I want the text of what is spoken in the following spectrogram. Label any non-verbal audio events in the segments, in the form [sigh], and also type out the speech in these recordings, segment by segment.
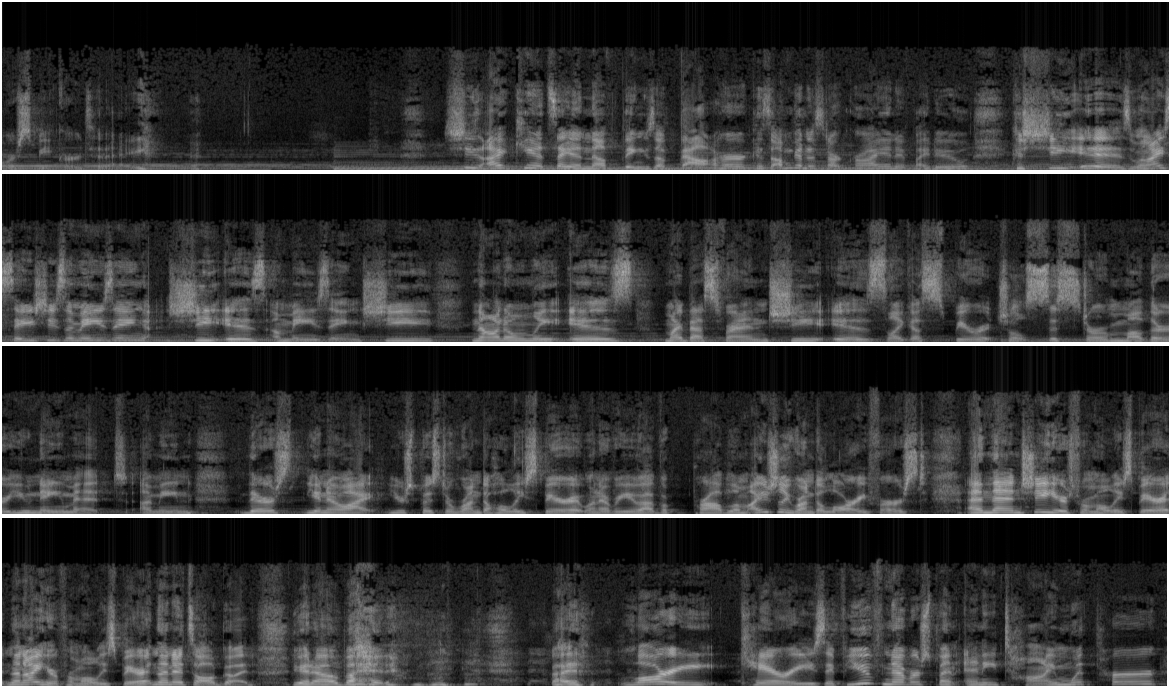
our speaker today. [laughs] I can't say enough things about her because I'm to start crying if I do. Because she is, when I say she's amazing, she is amazing. She not only is my best friend, she is like a spiritual sister, mother, you name it. I mean, there's, you know, I you're supposed to run to Holy Spirit whenever you have a problem. I usually run to Laurie first, and then she hears from Holy Spirit, and then I hear from Holy Spirit, and then it's all good, you know. But [laughs] but Laurie carries, if you've never spent any time with her,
